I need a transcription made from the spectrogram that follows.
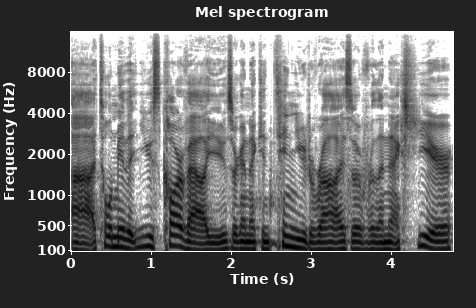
uh, told me that used car values are going to continue to rise over the next year.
